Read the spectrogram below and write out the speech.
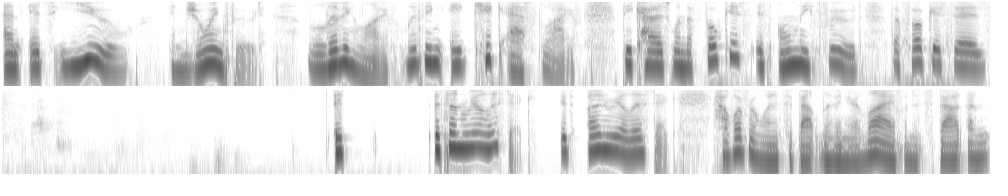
And it's you enjoying food, living life, living a kick ass life. Because when the focus is only food, the focus is it it's unrealistic. Is unrealistic. However, when it's about living your life, when it's about um,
